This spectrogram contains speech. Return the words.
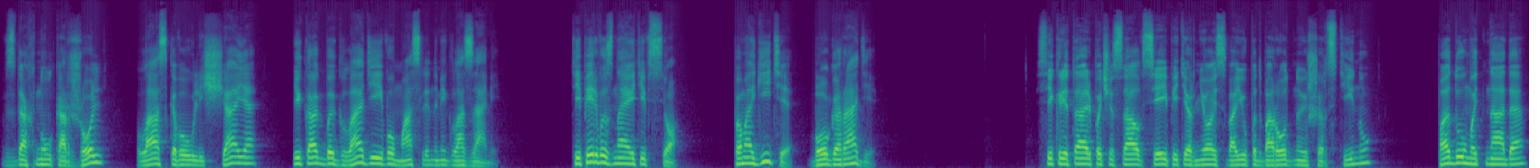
вздохнул Коржоль, ласково улещая и как бы гладя его масляными глазами. Теперь вы знаете все. Помогите, Бога ради. Секретарь почесал всей пятерней свою подбородную шерстину. Подумать надо.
